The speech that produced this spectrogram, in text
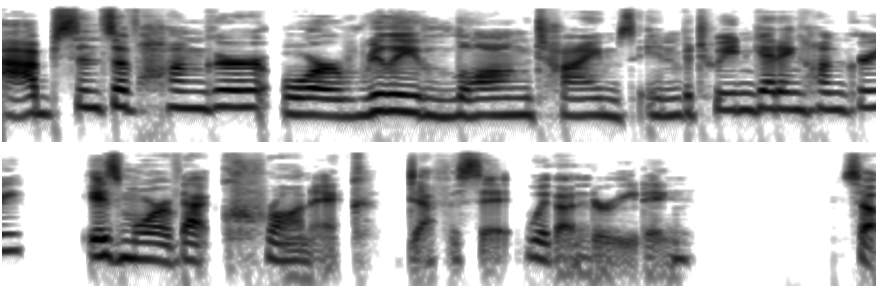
absence of hunger or really long times in between getting hungry is more of that chronic deficit with undereating. So,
